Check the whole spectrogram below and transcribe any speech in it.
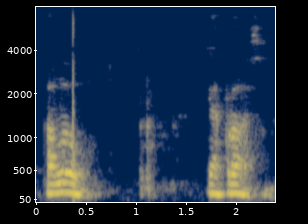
Falou. Até a próxima.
